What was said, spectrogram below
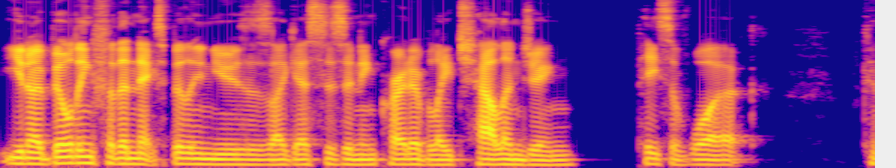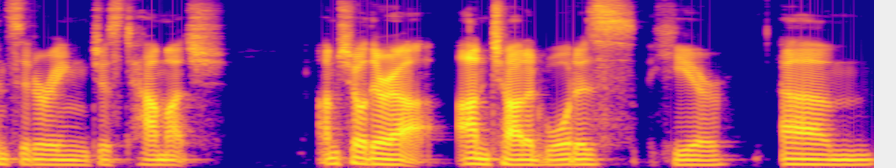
you know, building for the next billion users, I guess, is an incredibly challenging piece of work, considering just how much. I'm sure there are uncharted waters here. Um,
